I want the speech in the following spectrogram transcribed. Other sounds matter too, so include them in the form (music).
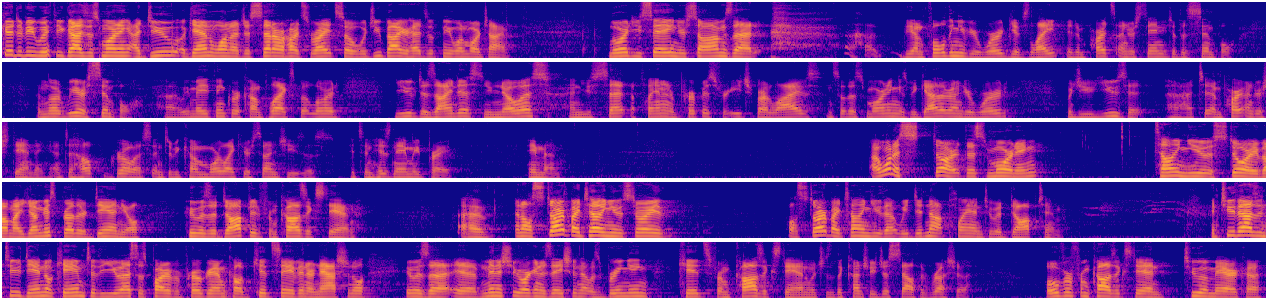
Good to be with you guys this morning. I do, again, want to just set our hearts right. So, would you bow your heads with me one more time? Lord, you say in your Psalms that (sighs) the unfolding of your word gives light, it imparts understanding to the simple. And Lord, we are simple. Uh, we may think we're complex, but Lord, you've designed us, you know us, and you've set a plan and a purpose for each of our lives. And so this morning, as we gather around your word, would you use it uh, to impart understanding and to help grow us and to become more like your son, Jesus? It's in his name we pray. Amen. I want to start this morning telling you a story about my youngest brother, Daniel, who was adopted from Kazakhstan. Uh, and I'll start by telling you a story. I'll start by telling you that we did not plan to adopt him. In 2002, Daniel came to the U.S. as part of a program called Kidsave International. It was a, a, ministry organization that was bringing kids from Kazakhstan, which is the country just south of Russia, over from Kazakhstan to America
